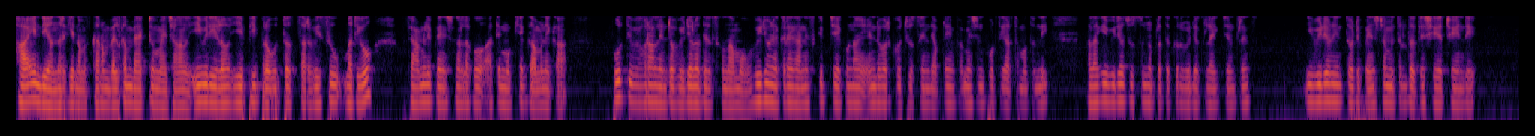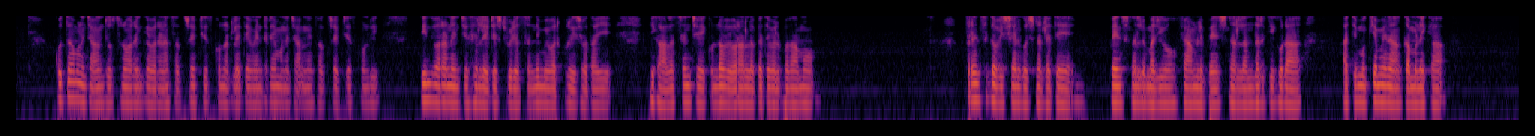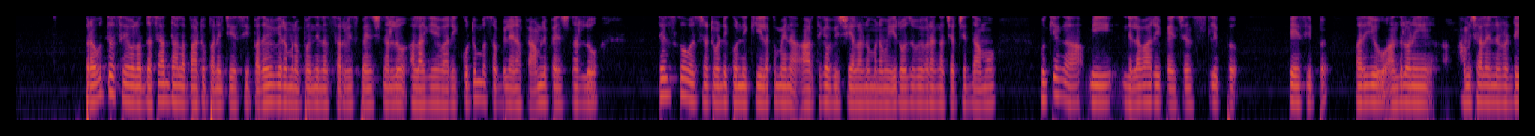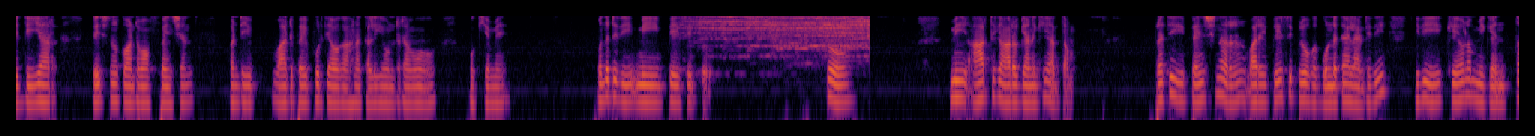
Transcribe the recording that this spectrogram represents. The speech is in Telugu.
హాయ్ అండి అందరికీ నమస్కారం. Welcome back to my channel. ఈ వీడియోలో ఏపీ ప్రభుత్వ సర్వీసు మరియు ఫ్యామిలీ పెన్షనర్లకు అతి ముఖ్య గమనిక పూర్తి వివరాలు ఏంటో వీడియోలో తెలుసుకుందాము. వీడియోని ఎక్కడే కానీ స్కిప్ చేయకుండా ఎండ్ వరకు చూసేయండి. అప్పుడే ఇన్ఫర్మేషన్ పూర్తిగా అర్థమవుతుంది. అలాగే వీడియో చూస్తున్న ప్రతి ఒక్కరు వీడియోకి లైక్ చేయండి ఫ్రెండ్స్. ఈ వీడియోని తోటి పెన్షన్ మిత్రులతో అయితే షేర్ చేయండి. కొత్తగా మన ఛానల్ చూస్తున్నవారు ఇంకా ఎవరైనా సబ్స్క్రైబ్ చేసుకున్నట్లయితే వెంటనే మన ఛానల్ని సబ్స్క్రైబ్ చేసుకోండి. దీని ద్వారా నేను చేసే లేటెస్ట్ వీడియోస్ అన్నీ మీ వరకు రీచ్ అవుతాయి. ఇక ఆలస్యం చేయకుండా వివరాల్లోకి అయితే వెళ్ళిపోదాము. ఫ్రెండ్స్ విషయానికి వచ్చినట్లయితే పెన్షనర్లు మరియు ఫ్యామిలీ పెన్షనర్లు అందరికీ కూడా అతి ముఖ్యమైన గమనిక ప్రభుత్వ సేవలో దశాబ్దాల పాటు పనిచేసి పదవి విరమణ పొందిన సర్వీస్ పెన్షనర్లు అలాగే వారి కుటుంబ సభ్యులైన ఫ్యామిలీ పెన్షనర్లు తెలుసుకోవాల్సినటువంటి కొన్ని కీలకమైన ఆర్థిక విషయాలను మనం ఈరోజు వివరంగా చర్చిద్దాము. ముఖ్యంగా మీ నెలవారీ పెన్షన్ స్లిప్ పేసిప్ మరియు అందులోని అంశాలైనటువంటి DR additional quantum of pension వంటి వాటిపై పూర్తి అవగాహన కలిగి ఉండటము ముఖ్యమే. మొదటిది మీ పేసిప్ సో మీ ఆర్థిక ఆరోగ్యానికి అర్థం. ప్రతి పెన్షనర్ వారి పేసిప్ ఒక గుండెకాయ లాంటిది. ఇది కేవలం మీకు ఎంత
